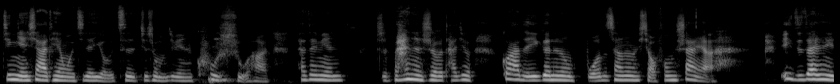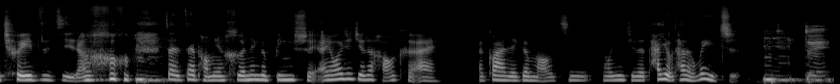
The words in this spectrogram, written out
今年夏天，我记得有一次，就是我们这边的酷暑哈，他这边值班的时候，他就挂着一个那种脖子上那种小风扇呀，一直在那里吹自己，然后在在旁边喝那个冰水。哎呀，我就觉得好可爱。还挂着一个毛巾，我就觉得他有他的位置。嗯，对。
